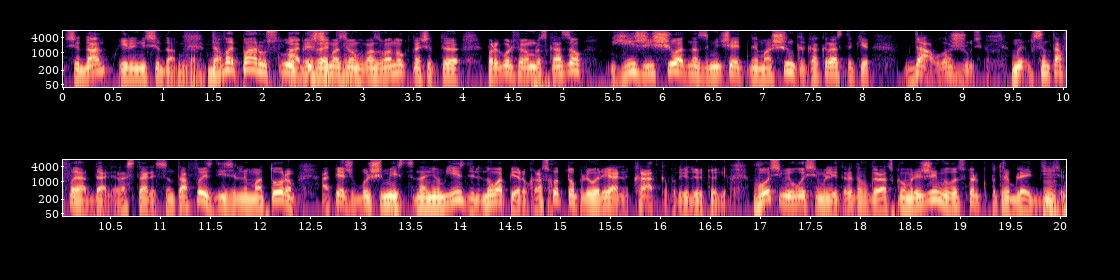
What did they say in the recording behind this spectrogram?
седан или не седан? Давай пару слов, прежде чем возьмем вам звонок. Значит, э, про гольф я вам рассказал. Есть же еще одна замечательная машинка, как раз-таки, да, уложусь. Мы в Санта-Фе отдали, расстались с Санта-Фе с дизельным мотором. Опять же, больше месяца на нем ездили. Ну, во-первых, расход топлива реально, кратко подведу итоги. 8,8 литра. Это в городском режиме, вот столько потребляет дизель.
